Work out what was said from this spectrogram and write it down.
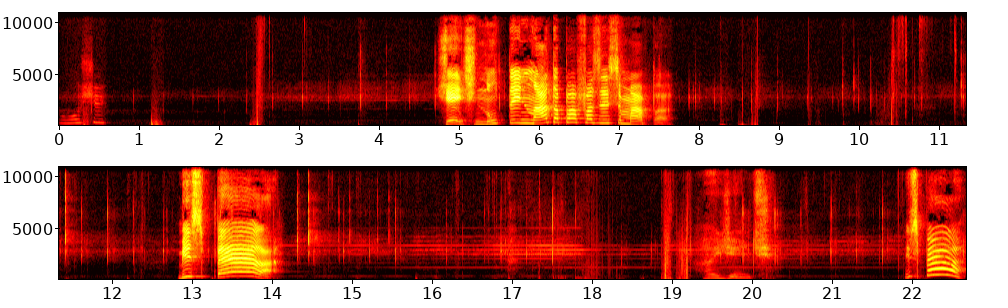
Oxe. Gente, não tem nada para fazer esse mapa. Me espera! Ai, gente. Espera!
